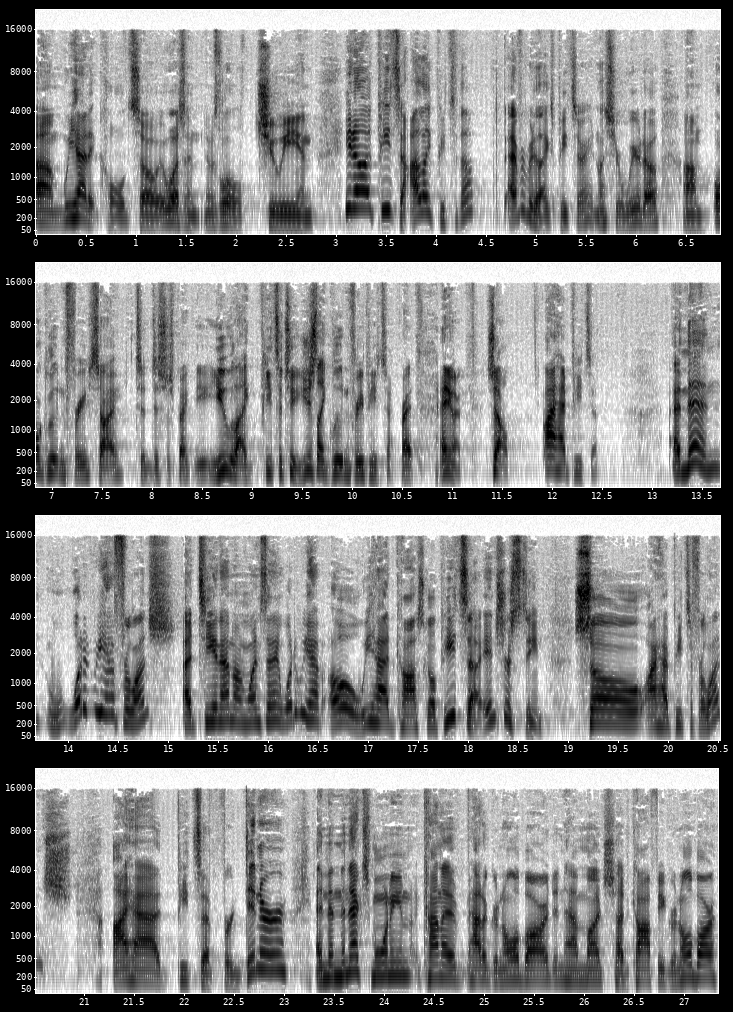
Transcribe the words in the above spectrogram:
Um, we had it cold, so it wasn't, it was a little chewy, and, you know, pizza. I like pizza, though. Everybody likes pizza, right? Unless you're weirdo. Um, or gluten free, sorry to disrespect you. You like pizza, too. You just like gluten free pizza, right? Anyway, so I had pizza. And then, what did we have for lunch at TNN on Wednesday night? What did we have? Oh, we had Costco pizza. Interesting. So I had pizza for lunch. I had pizza for dinner. And then the next morning, kind of had a granola bar. Didn't have much. Had coffee, granola bar.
